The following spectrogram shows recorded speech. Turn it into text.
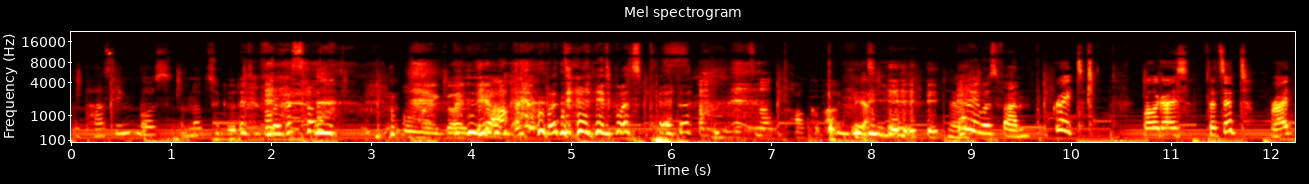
The passing was not so good at first, Oh my god. Yeah. but then it was better. Let's not talk about it. Yeah. But it was fun. Great. Well, guys, that's it, right,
